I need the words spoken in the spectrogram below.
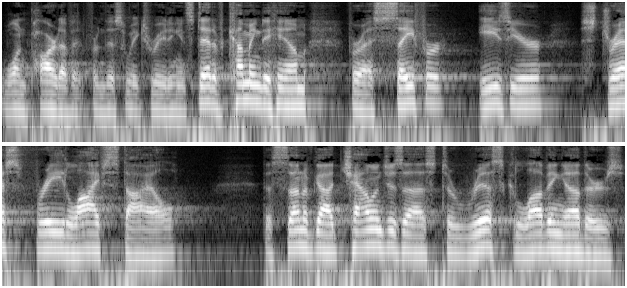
one part of it from this week's reading. Instead of coming to Him for a safer, easier, stress free lifestyle, the Son of God challenges us to risk loving others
